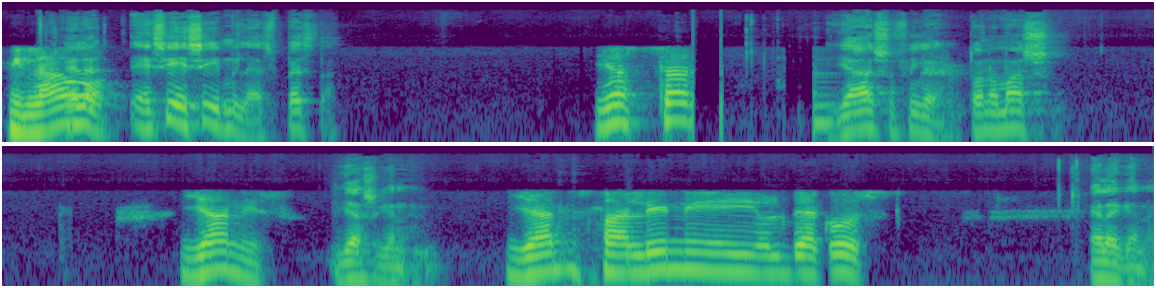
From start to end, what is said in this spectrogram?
μιλάω; Έλα, εσύ, εσύ μιλάς, πες τα. Γεια σου, Τσάρλ. Γεια σου, φίλε. Το όνομά σου. Γιάννης. Γεια σου, Γιάννη. Γιάννης Φαλίνη, Ολυμπιακός. Έλα, Γιάννη.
